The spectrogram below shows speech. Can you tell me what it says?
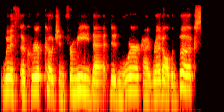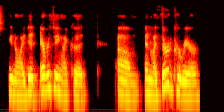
with a career coach. And for me, that didn't work. I read all the books, you know, I did everything I could. Um, and my third career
